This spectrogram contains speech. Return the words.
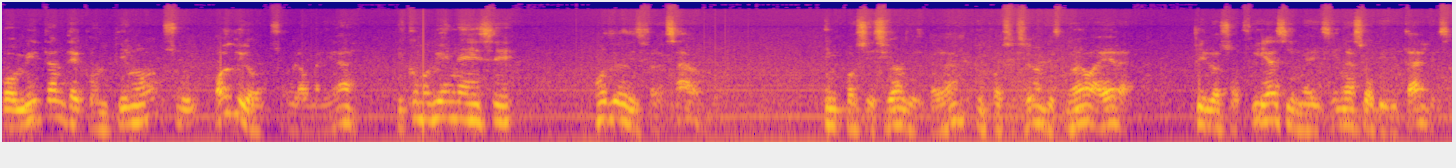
vomitan de continuo su odio sobre la humanidad. ¿Y cómo viene ese odio disfrazado? imposiciones, ¿verdad? Imposiciones, nueva era, filosofías y medicinas orientales,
